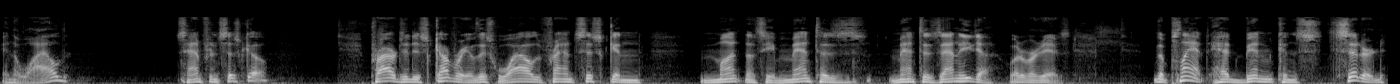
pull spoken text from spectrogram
In the wild? San Francisco? prior to discovery of this wild Franciscan, let's see, mantas, mantazanita, whatever it is. The plant had been considered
